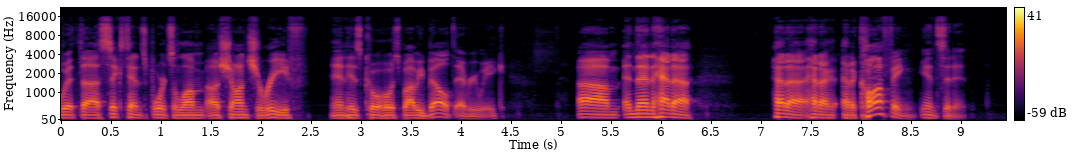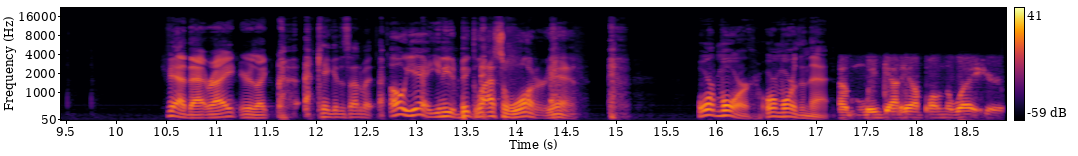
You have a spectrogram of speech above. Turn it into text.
with uh, 610 Sports alum uh, Shan Shariff and his co-host Bobby Belt every week, um, and then had a had a had a had a coughing incident. You had that right? You're like, I can't get this out of my Oh, yeah. You need a big glass of water. Yeah. Or more, or more than that. Um, we've got help on the way here.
